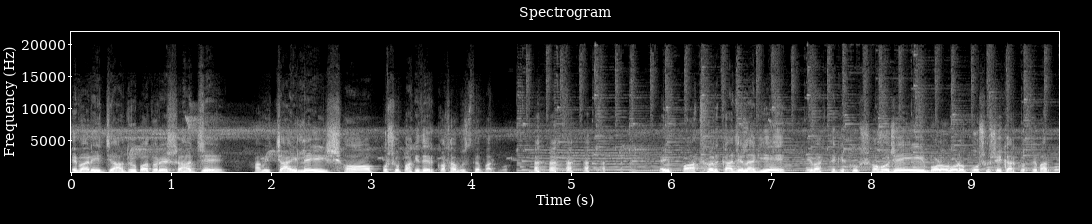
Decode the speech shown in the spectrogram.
এবার এই জাদু পাথরের সাহায্যে আমি চাইলেই সব পশু পাখিদের কথা বুঝতে পারব। এই পাথর কাজে লাগিয়ে এবার থেকে খুব সহজেই বড় বড় পশু শিকার করতে পারব।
